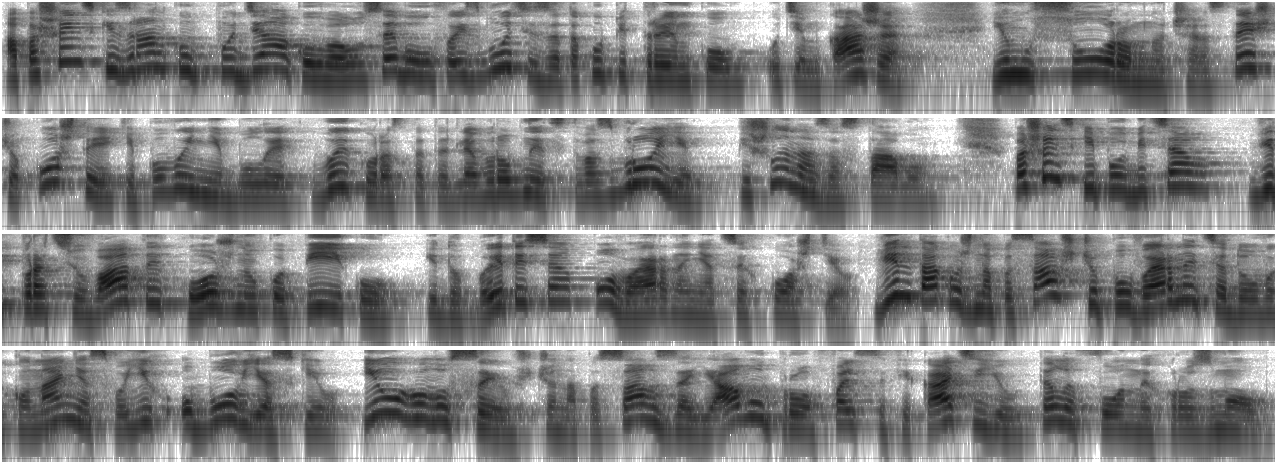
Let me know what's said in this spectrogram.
А Пашинський зранку подякував у себе у Фейсбуці за таку підтримку. Утім, каже, йому соромно через те, що кошти, які повинні були використати для виробництва зброї, пішли на заставу. Пашинський пообіцяв відпрацювати кожну копійку і добитися повернення цих коштів. Він також написав, що повернеться до виконання своїх обов'язків, і оголосив, що написав заяву про фальсифікацію телефонних розмов.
